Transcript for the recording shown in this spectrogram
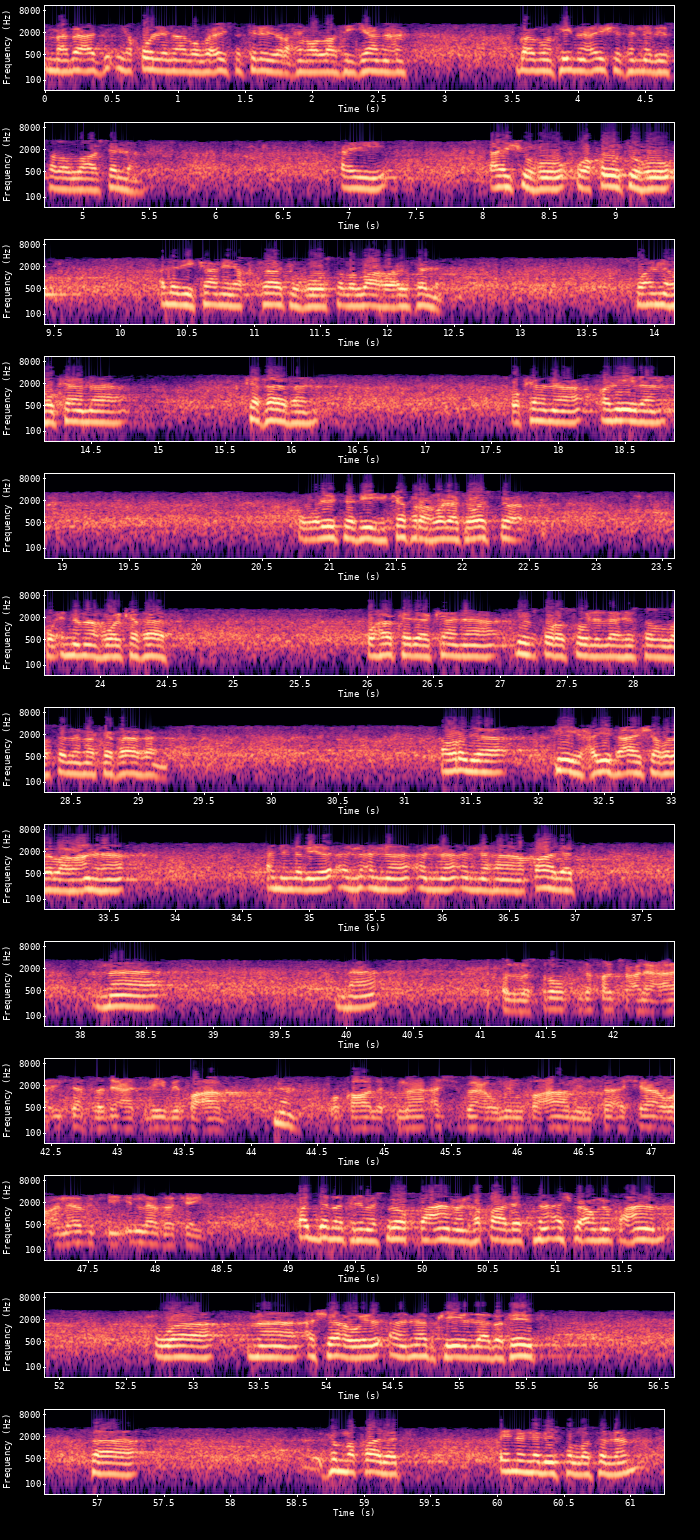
اما بعد يقول لنا أبو عيسى الترمذي رحمه الله في جامعة باب في معيشة النبي صلى الله عليه وسلم. أي عيشه وقوته الذي كان يقتاته صلى الله عليه وسلم. وأنه كان كفافا وكان قليلا. وليس فيه كثره ولا توسع وإنما هو الكفاف. وهكذا كان رزق رسول الله صلى الله عليه وسلم كفافا. أورد فيه حديث عائشة رضي الله عنها أن النبي أن أن, أن أنها قالت ما ما يقول مسروق دخلت على عائشة فدعت لي بطعام. نعم. وقالت ما أشبع من طعام فأشاء أن أبكي إلا بكيت. قدمت لمسروق طعاما فقالت ما أشبع من طعام وما أشاء أن أبكي إلا بكيت. ف ثم قالت إن النبي صلى الله عليه وسلم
